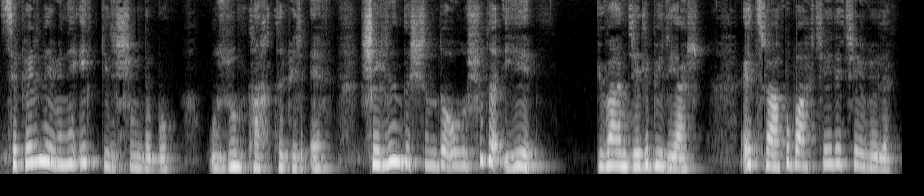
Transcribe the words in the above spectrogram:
Sefer'in evine ilk girişimdi bu. Uzun tahta bir ev. Şehrin dışında oluşu da iyi. Güvenceli bir yer. Etrafı bahçeyle çevrili.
